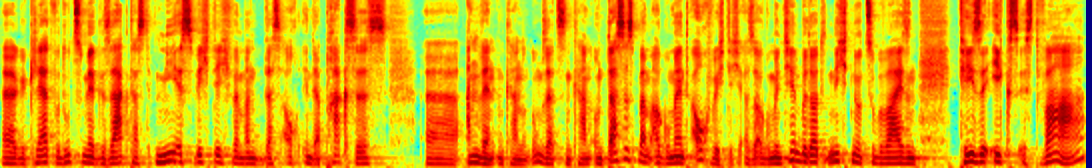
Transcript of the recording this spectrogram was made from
äh, geklärt, wo du zu mir gesagt hast, mir ist wichtig, wenn man das auch in der Praxis äh, anwenden kann und umsetzen kann. Und das ist beim Argument auch wichtig. Also argumentieren bedeutet nicht nur zu beweisen, These X ist wahr,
